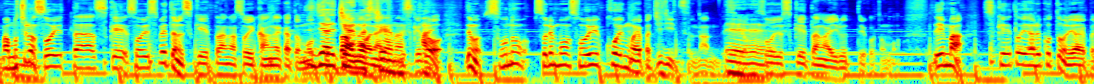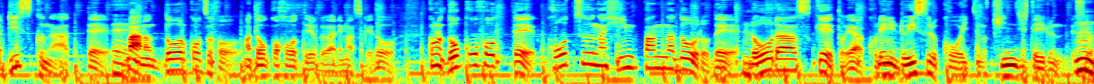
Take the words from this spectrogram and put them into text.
まあ、もちろんそういったスケ、うん、そういうすべてのスケーターがそういう考え方を持ってるとは思わないんですけど、はい、でもそのそれもそういう声もやっぱ事実なんですよ、えー、そういうスケーターがいるっていうことも。でまあスケートをやることにはやっぱリスクがあって、えー、まあ、あの道路交通法、まあ、道交法ってよく言われますけどこの道交法って交通が頻繁な道路でローラースケートやこれに類する行為っていうのを禁じているんですよ、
